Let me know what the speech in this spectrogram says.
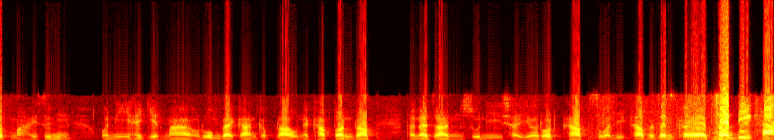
กฎหมาย ซึ่งวันนี้ให้เกียรติมาร่วมรายการกับเรานะครับ ต้อนรับท่านอาจารย์สุนีชัยรสครับ สวัสดีครับอาจารย์ครับสวัสดีค่ะ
